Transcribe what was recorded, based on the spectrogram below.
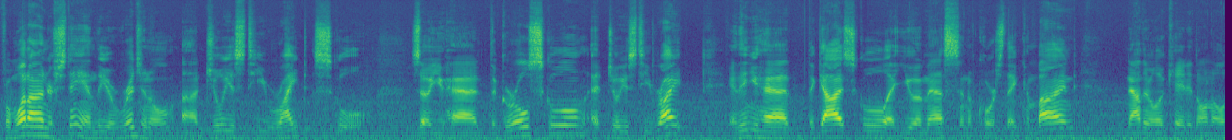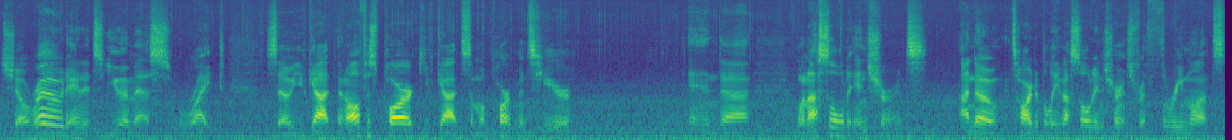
from what I understand, the original uh, Julius T. Wright School. So you had the girls' school at Julius T. Wright, and then you had the guys' school at UMS, and of course they combined. Now they're located on Old Shell Road, and it's UMS Wright. So you've got an office park, you've got some apartments here, and uh, when I sold insurance, I know it's hard to believe I sold insurance for three months.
